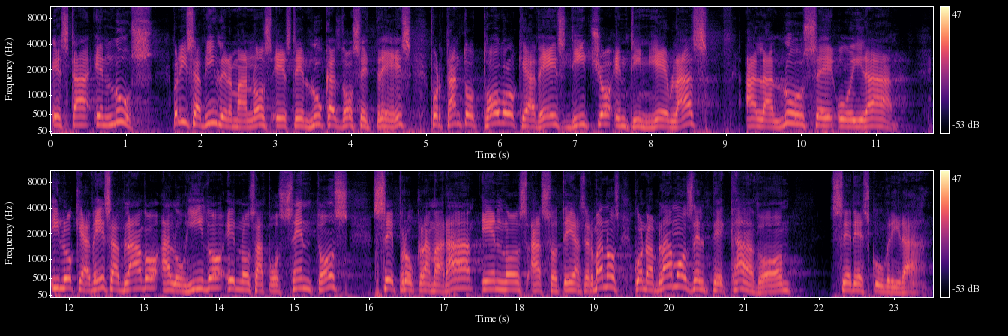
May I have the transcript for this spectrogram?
está en luz. Pero dice Biblia, hermanos, este Lucas 12:3, por tanto, todo lo que habéis dicho en tinieblas, a la luz se oirá. Y lo que habéis hablado al oído en los aposentos, se proclamará en los azoteas. Hermanos, cuando hablamos del pecado, se descubrirá.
